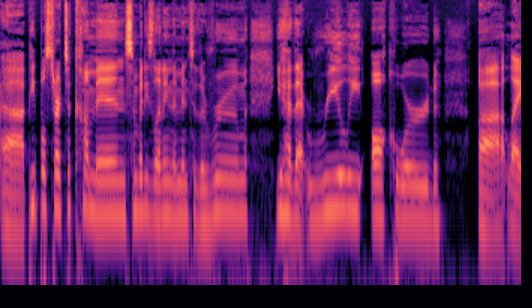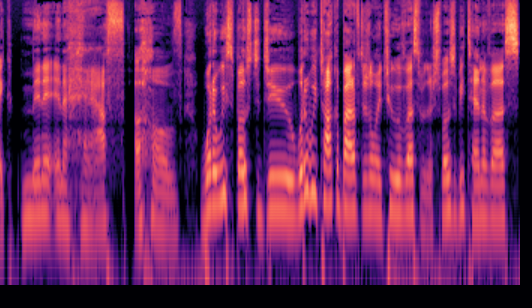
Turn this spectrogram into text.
uh, people start to come in somebody's letting them into the room. You have that really awkward uh, like minute and a half of what are we supposed to do? What do we talk about if there's only two of us but there's supposed to be 10 of us?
